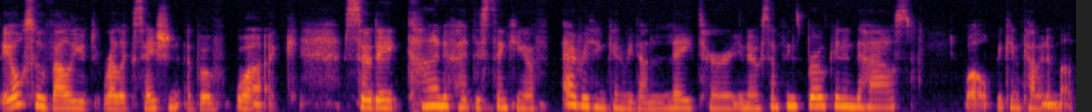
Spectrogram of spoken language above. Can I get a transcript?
they also valued relaxation above work. So they kind of had this thinking of everything can be done later, you know, something's broken in the house, well, we can come in a month.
